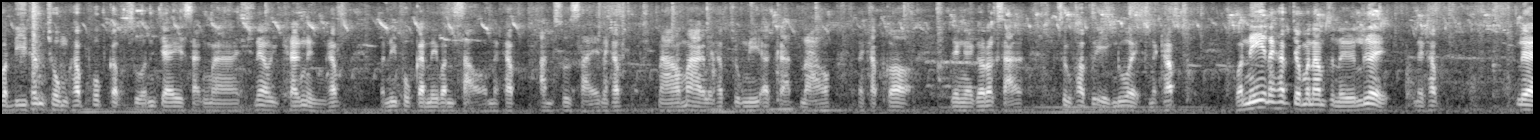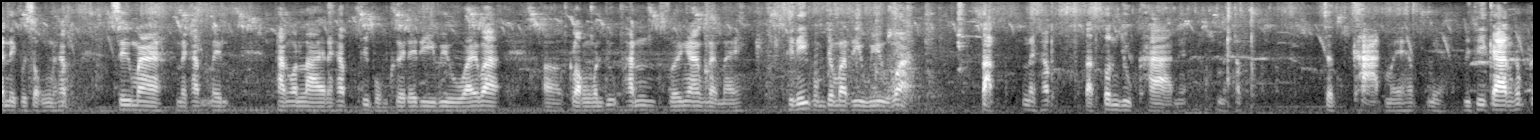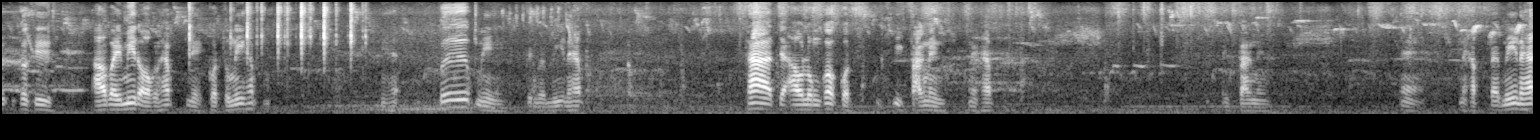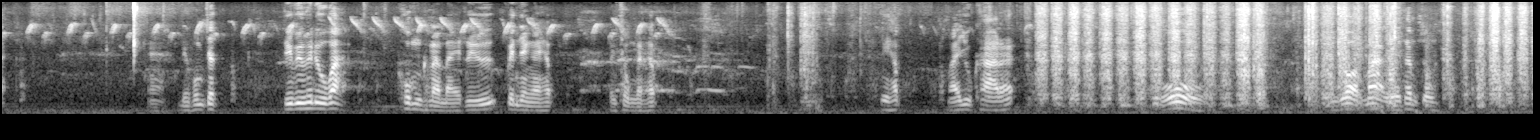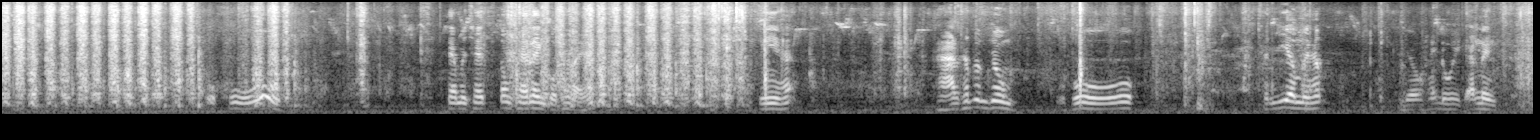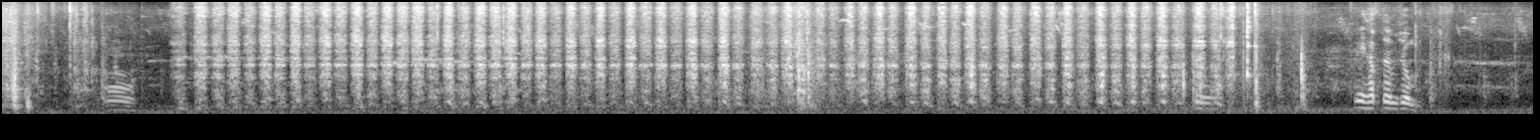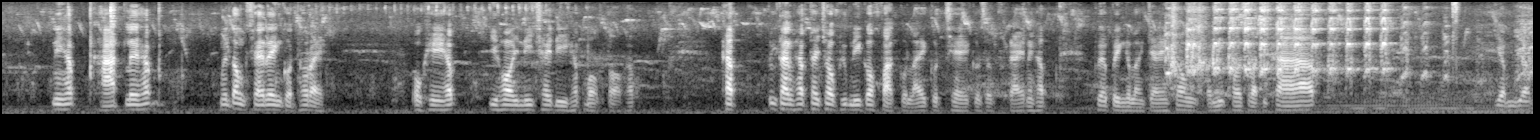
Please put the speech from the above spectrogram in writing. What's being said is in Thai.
วัสดีท่านชมครับ พบกับสวนใจสั่งมาชแนลอีกครั้งหนึ่งครับ วันนี้พบกันในวันเสาร์นะครับ อันสดใสนะครับหนาวมากเลยครับช่วงนี้อากาศหนาวนะครับ ก็ยังไงก็รักษาสุขภาพตัวเองด้วยนะครับ วันนี้นะครับจะมานำเสนอเลื่อยนะครับเลื่อยอเนกประสงค์นะครับ ซื้อมานะครับในทางออนไลน์นะครับ ที่ผมเคยได้รีวิวไว้ว่ากล่องบรรจุภัณฑ์สวยงามขนาดไหน ทีนี้ผมจะมารีวิวว่าตัดนะครับ ตัดต้นยูคาเนี่ยนะครับ จะขาดไหมครับเนี่ยวิธีการครับก็ก็คือเอาใบมีดออกนะครับเนี่ยกดตรงนี้ครับนี่ฮะปึ๊บนี่เป็นแบบนี้นะครับ ถ้าจะเอาลงก็กดอีกฝั่งหนึ่งนะครับ อีกฝั่งหนึ่งอ่นะครับแบบนี้นะฮะเดี๋ยวผมจะรีวิวให้ดูว่าคมขนาดไหนหรือเป็นยังไงครับ ไปชมกันครับ นี่ครับไม้ยูคานะฮะโอ้ ยอดมากเลยท่านผู้ชม โอ้โห แค่ไม่ใช้ต้องใช้แรงกดเท่าไหร่ครับนี่ฮะ ขาดครับท่านผู้ชม โอ้โหชั้นเยี่ยมเลยครับ เดี๋ยวให้ดูอีกอันหนึ่ง นี่ครับท่านผู้ชม นี่ครับขาดเลยครับ ไม่ต้องใช้แรงกดเท่าไหร่ โอเคครับยี่ห้อนี้ใช้ดีครับบอกต่อครับ ครับทุกท่านครับถ้าชอบคลิปนี้ก็ฝากกดไลค์กดแชร์กด subscribe นะครับ เพื่อเป็นกำลังใจให้ช่องวันนี้ขอสวัสดีครับเยี่ยมเยี่ยม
